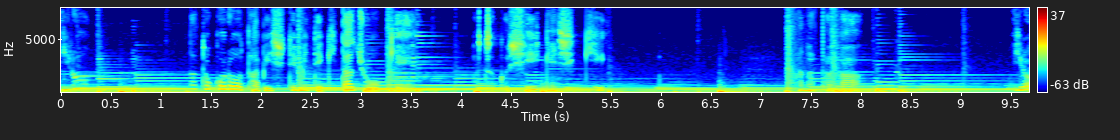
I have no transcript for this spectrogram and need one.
いろんなところを旅して見てきた情景。美しい景色。色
